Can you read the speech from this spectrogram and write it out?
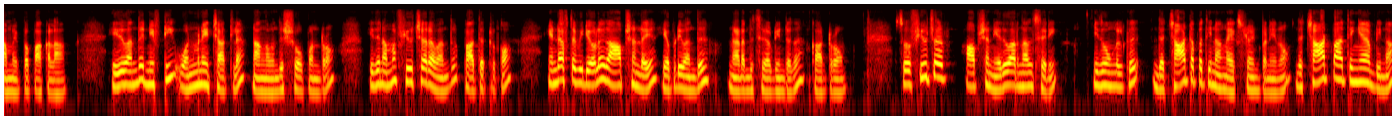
நம்ம இப்போ பார்க்கலாம். இது வந்து நிஃப்டி ஒன் மினிட் சார்ட்டில் நாங்கள் வந்து ஷோ பண்ணுறோம் இது நம்ம ஃப்யூச்சரை வந்து பார்த்துட்ருக்கோம். எண்ட் ஆஃப் த வீடியோவில் இது ஆப்ஷன்லேயே எப்படி வந்து நடந்துச்சு அப்படின்றத காட்டுறோம். ஸோ ஃப்யூச்சர் ஆப்ஷன் எதுவாக இருந்தாலும் சரி இது உங்களுக்கு இந்த சார்ட்டை பற்றி நாங்கள் எக்ஸ்பிளைன் பண்ணிடுறோம். இந்த சார்ட் பார்த்தீங்க அப்படின்னா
